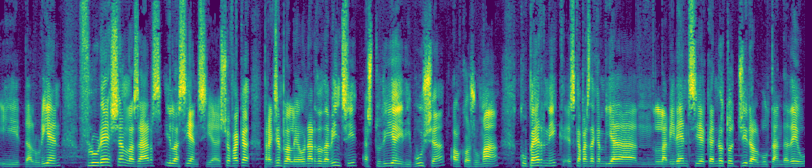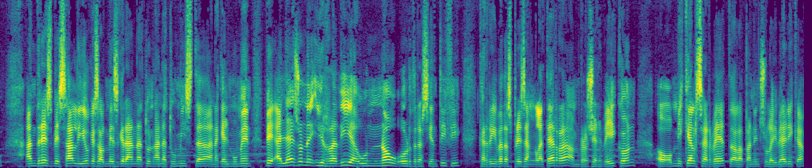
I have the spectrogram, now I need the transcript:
i de l'Orient, floreixen les arts i la ciència. Això fa que, per exemple, Leonardo da Vinci estudia i dibuixa el cos humà, Copèrnic és capaç de canviar l'evidència que no tot gira al voltant de Déu, Andrés Besalio, que és el més gran anatomista en aquell moment. Bé, allà és on irradia un nou ordre científic que arriba després a Anglaterra, amb Roger Bacon o Miquel Servet a la península Ibèrica.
